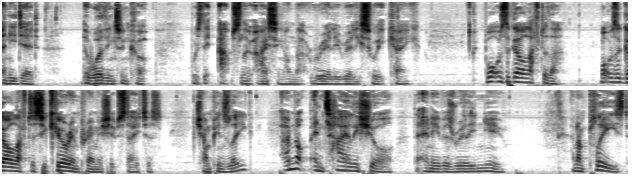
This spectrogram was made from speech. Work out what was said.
And he did. The Worthington Cup was the absolute icing on that really, really sweet cake. But what was the goal after that? What was the goal after securing Premiership status? Champions League? I'm not entirely sure that any of us really knew. And I'm pleased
